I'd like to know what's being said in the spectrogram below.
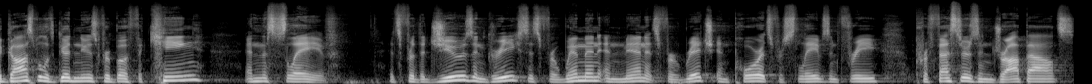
The gospel is good news for both the king and the slave. It's for the Jews and Greeks, it's for women and men, it's for rich and poor, it's for slaves and free, professors and dropouts,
